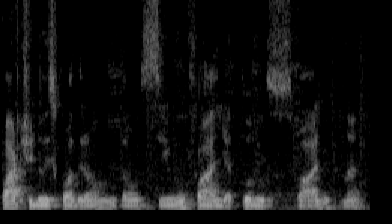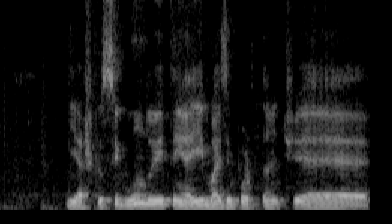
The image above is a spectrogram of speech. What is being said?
parte do esquadrão, então se um falha, todos falham, né? E acho que o segundo item aí mais importante é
